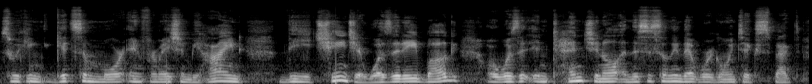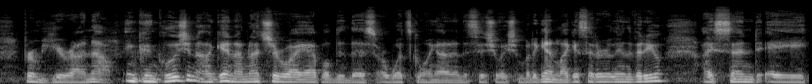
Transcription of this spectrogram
so we can get some more information behind the change here. Was it a bug or was it intentional? And this is something that we're going to expect from here on out. In conclusion, again, I'm not sure why Apple did this or what's going on in this situation. But again, like I said earlier in the video, I send a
